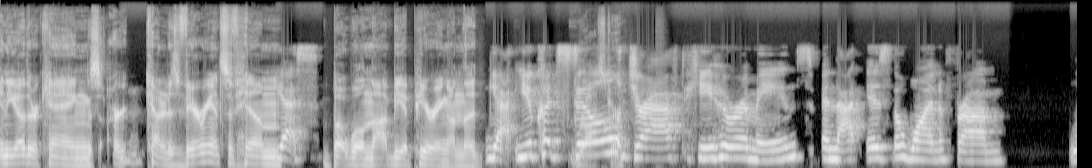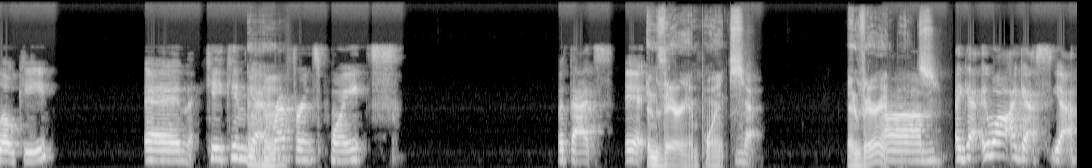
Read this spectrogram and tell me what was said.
any other Kangs are Mhm. counted as variants of him, Yes, but will not be appearing on the. Yeah, you could still Roster. draft He Who Remains, and that is the one from Loki. And he can get Mhm. reference points, but that's it. And variant points. No. And variant points. Um, I guess. Well, I guess yeah,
